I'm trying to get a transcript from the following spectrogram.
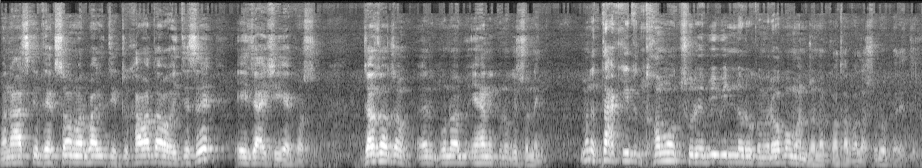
মানে আজকে দেখছ আমার বাড়িতে একটু খাওয়া দাওয়া হইতেছে, এই যে আইসে ইয়ে করছ। যাও যাও যাও, এর কোনো এখানে কোনো কিছু নেই। মানে তাকে ধমক সুরে বিভিন্ন রকমের অপমানজনক কথা বলা শুরু করে দিল।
